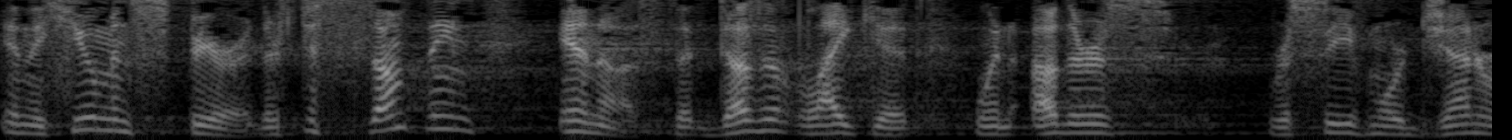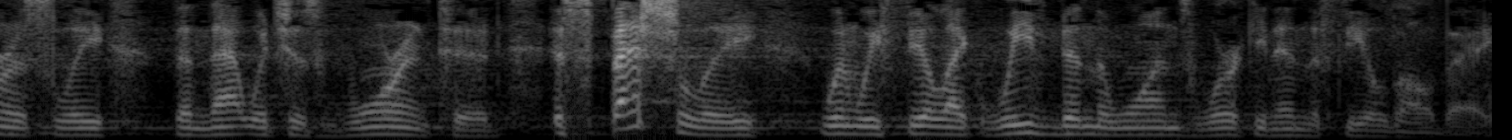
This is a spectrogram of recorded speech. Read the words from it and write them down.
in the human spirit, there's just something in us that doesn't like it when others receive more generously than that which is warranted, especially when we feel like we've been the ones working in the field all day.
